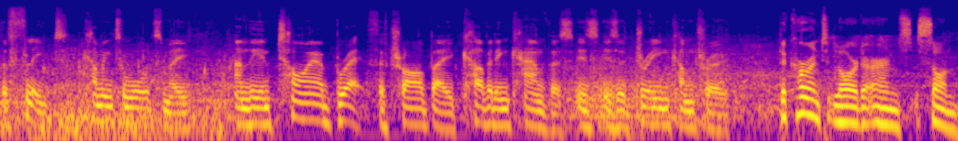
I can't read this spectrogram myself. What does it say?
the fleet coming towards me and the entire breadth of Trial Bay covered in canvas is, is a dream come true. The current Lord Erne's son,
